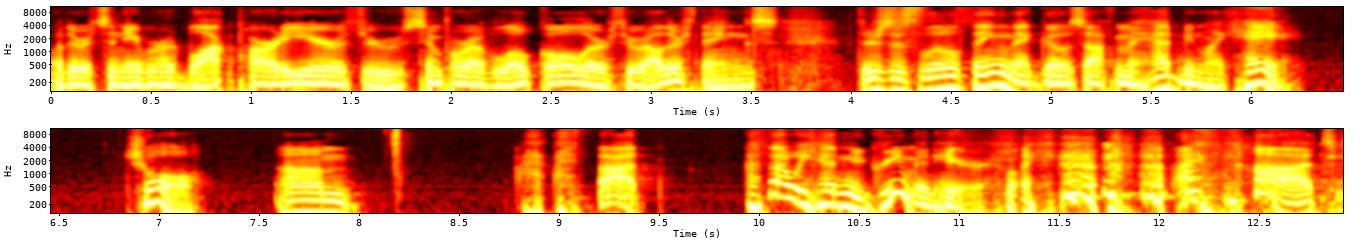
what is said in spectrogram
whether it's a neighborhood block party or through Simple Rev Local or through other things. There's this little thing that goes off in my head being like, hey, Joel, um, I, I thought I thought we had an agreement here. Like I thought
